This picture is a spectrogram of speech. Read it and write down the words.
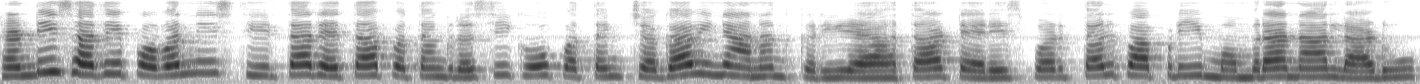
ઠંડી સાથે પવનની સ્થિરતા રહેતા પતંગ રસિકો પતંગ ચગાવીને આનંદ કરી રહ્યા હતા. ટેરેસ પર તલપાપડી મમરાના લાડુ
